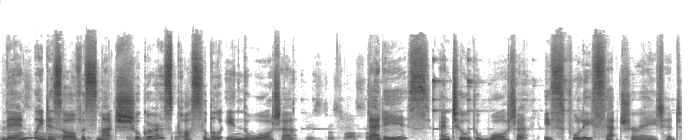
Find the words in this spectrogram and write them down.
Then we dissolve as much sugar as possible in the water, that is, until the water is fully saturated.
